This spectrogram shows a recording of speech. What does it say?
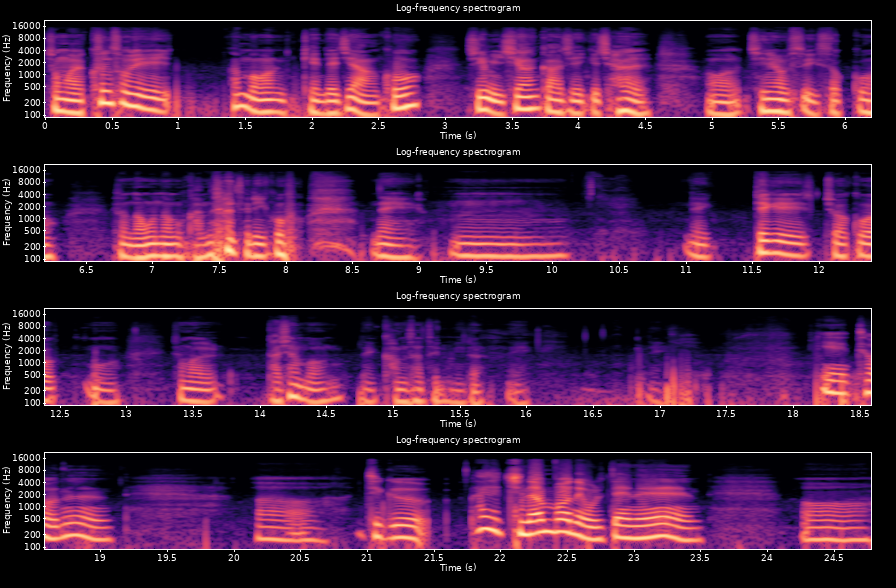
정말 큰 소리 한번 이렇게 내지 않고 지금 이 시간까지 이렇게 잘 어, 지내올 수 있었고 그래서 너무너무 감사드리고 네, 음, 네, 되게 좋았고 뭐 정말 다시 한번 네, 감사드립니다. 네. 예, 저는 어, 지금 사실 지난번에 올 때는 어,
